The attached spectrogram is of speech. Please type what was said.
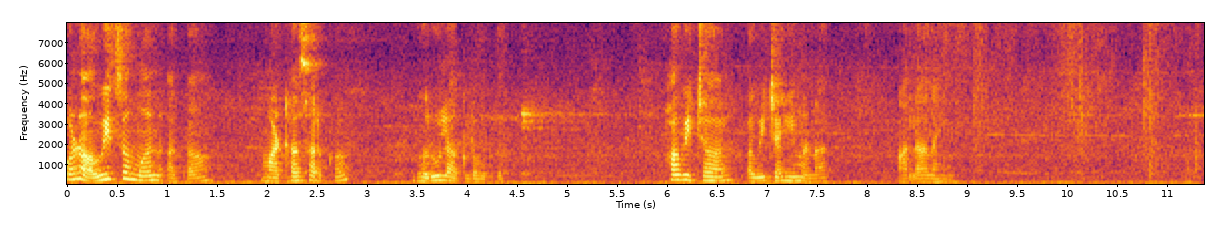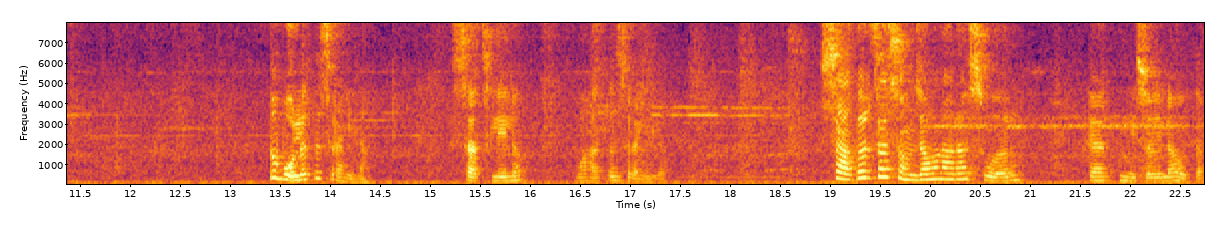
पण अवीचं मन आता माठासारखं भरू लागलं होतं. हा विचार अवीच्याही मनात आला नाही. तो बोलतच राहिला. साचलेलं वाहतच राहिलं. सागरचा समजावणारा स्वर त्यात मिसळला होता.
